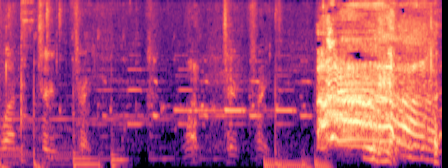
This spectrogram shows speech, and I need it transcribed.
One, two, three. One, two, three. Settled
